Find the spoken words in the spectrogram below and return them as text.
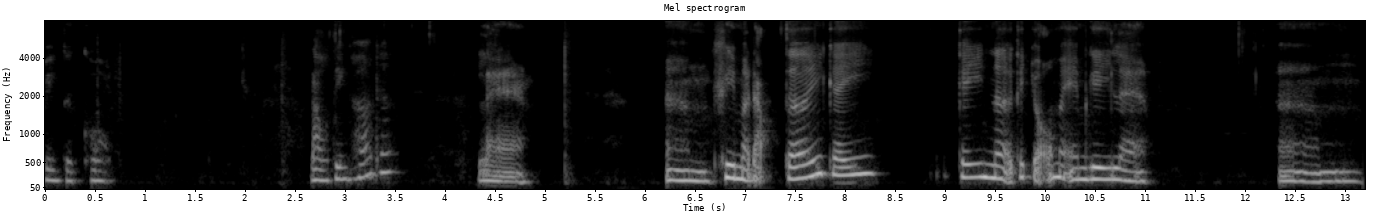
khuyên từ cô. Đầu tiên hết á là um, khi mà đọc tới cái cái nơi cái chỗ mà em ghi là um,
